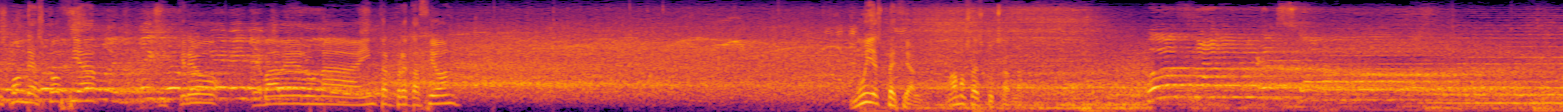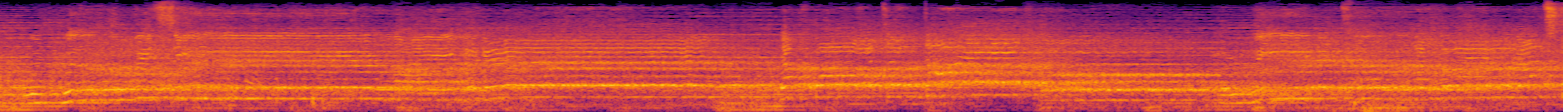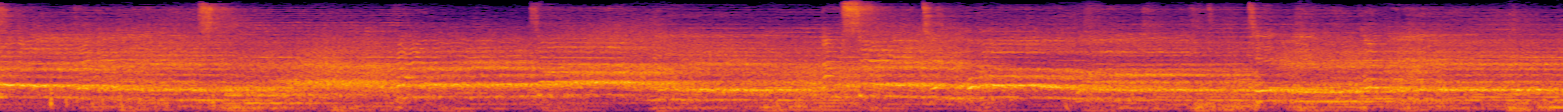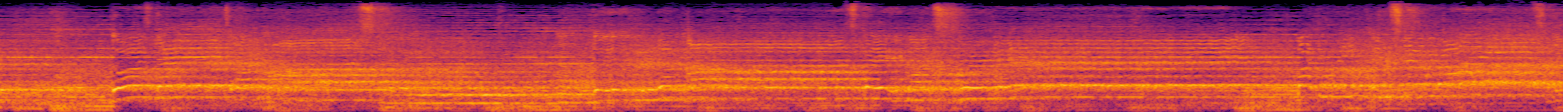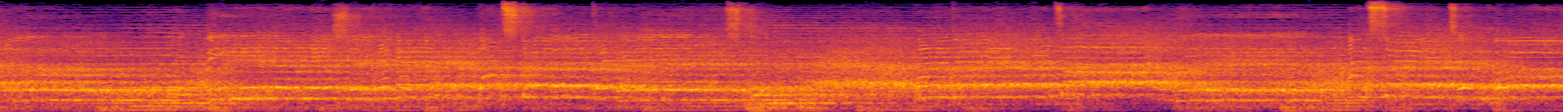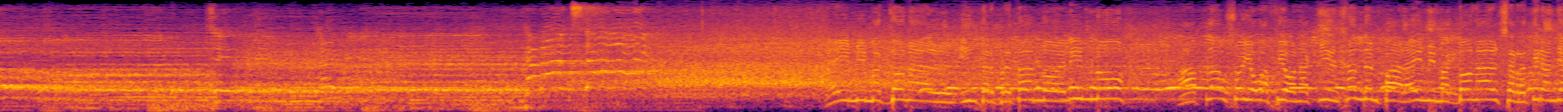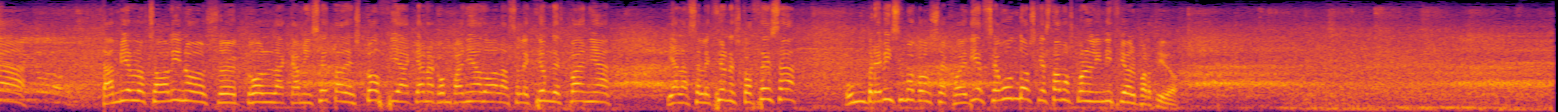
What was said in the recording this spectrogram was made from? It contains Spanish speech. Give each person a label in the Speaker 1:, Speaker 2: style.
Speaker 1: corresponde a Escocia y creo que va a haber una interpretación muy especial. Vamos a escucharla. Amy McDonald interpretando el himno. Aplauso y ovación aquí en Handen para Amy McDonald. Se retiran ya también los chavalinos eh, con la camiseta de Escocia que han acompañado a la selección de España y a la selección escocesa. Un brevísimo consejo de 10 segundos que estamos con el inicio del partido.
